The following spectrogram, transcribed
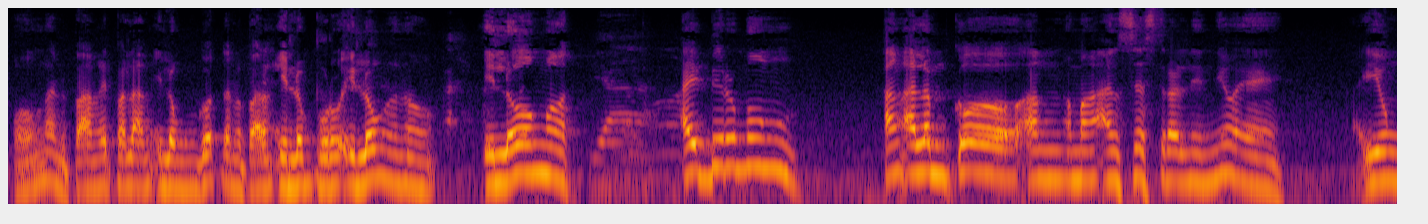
Oo nga, pangit pala ang Ilonggot. Ano, parang ilong, puro ilong. Ano. Ilongot. Yeah. Ay, biro mong, ang alam ko, ang mga ancestral ninyo eh, yung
